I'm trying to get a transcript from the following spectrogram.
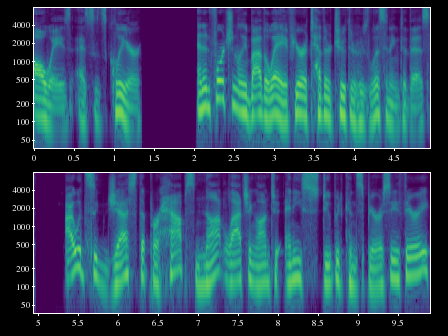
always, as it's clear. And unfortunately, by the way, if you're a Tether truther who's listening to this, I would suggest that perhaps not latching on to any stupid conspiracy theory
